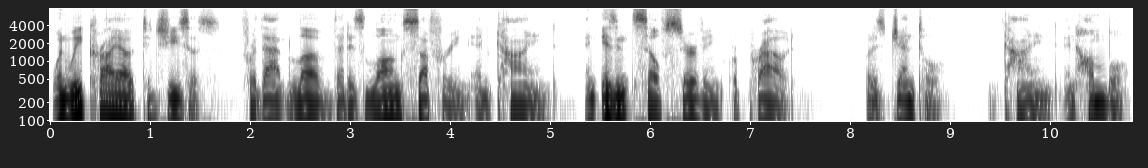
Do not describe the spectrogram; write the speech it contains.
when we cry out to Jesus for that love that is long suffering and kind and isn't self serving or proud, but is gentle and kind and humble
